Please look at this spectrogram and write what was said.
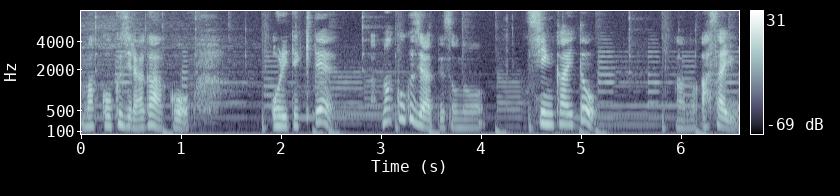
マッコウクジラがこう降りてきてマッコウクジラってその深海とあの浅い海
